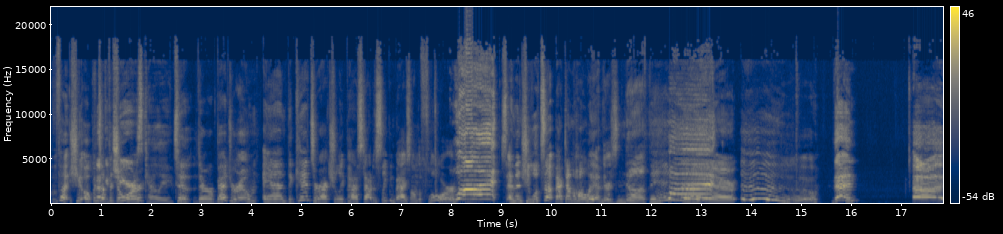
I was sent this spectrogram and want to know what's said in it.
But she opens Fucking up the door Kelly. to their bedroom, and the kids are actually passed out in sleeping bags on the floor. What? And then she looks up back down the hallway, and there's nothing What? there. Ooh. Then, uh,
